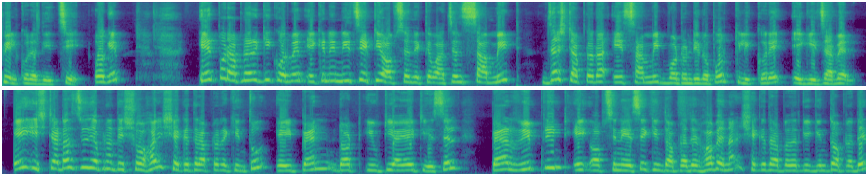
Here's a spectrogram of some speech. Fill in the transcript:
ফিল করে দিচ্ছি। ওকে এরপর আপনারা কি করবেন, এখানে নিচে একটি অপশন দেখতে পাচ্ছেন সাবমিট জাস্ট আপনারা এই সাবমিট বটনটির ওপর ক্লিক করে এগিয়ে যাবেন। এই স্ট্যাটাস যদি আপনাদের শো হয়, সেক্ষেত্রে আপনারা কিন্তু এই PAN dot UTI TSL PAN reprint এই অপশনে এসে কিন্তু আপনাদের হবে না। সেক্ষেত্রে আপনাদেরকে কিন্তু আপনাদের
